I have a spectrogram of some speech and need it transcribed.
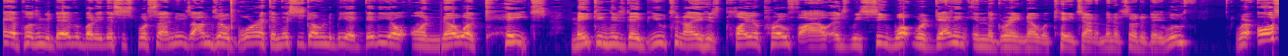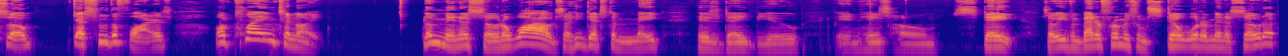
Hey, a pleasant good day, everybody. This is Sportsline News. I'm Joe Boric, and this is going to be a video on Noah Cates making his debut tonight, his player profile, as we see what we're getting in the great Noah Cates out of Minnesota Duluth. Where also, guess who the Flyers are playing tonight? The Minnesota Wild. So he gets to make his debut in his home state. So even better for him, he's from Stillwater, Minnesota.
